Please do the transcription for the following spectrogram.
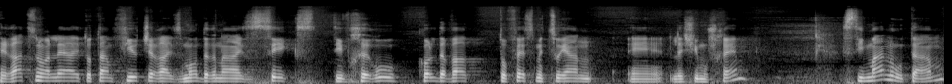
הרצנו עליה את אותם Futurize, Modernize, Six, תבחרו, כל דבר תופס מצוין אה, לשימושכם, סימנו אותם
